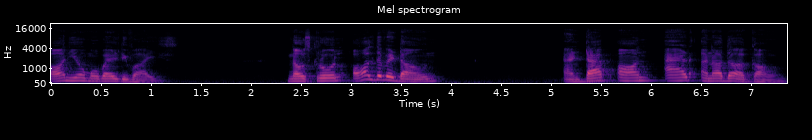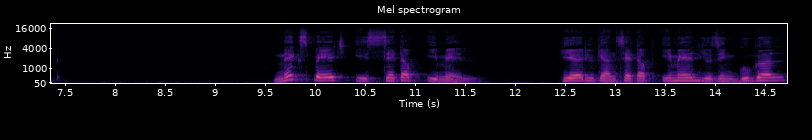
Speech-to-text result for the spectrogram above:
on your mobile device. Now scroll all the way down and tap on add another account. Next page is setup email. Here you can set up email using Google,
